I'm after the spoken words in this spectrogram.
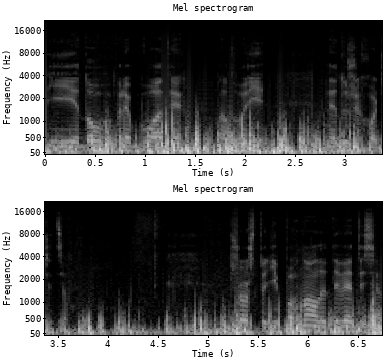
і довго перебувати на дворі не дуже хочеться. Тоді погнали дивитися.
